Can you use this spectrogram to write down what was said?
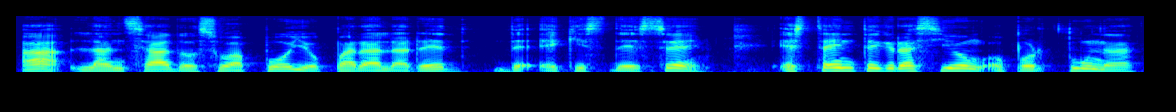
ha lanzado su apoyo para la red de XDC. Esta integración oportuna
